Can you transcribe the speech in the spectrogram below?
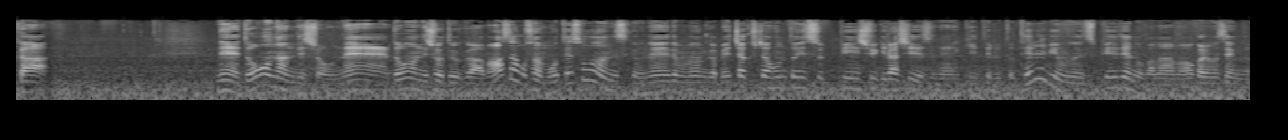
がねどうなんでしょうね。どうなんでしょうというか、まあ、朝子さんモテそうなんですけどね。でもなんかめちゃくちゃ本当にすっぴん主義らしいですね。聞いてると。テレビもねすっぴん出てるのかな。まあ分かりませんが。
